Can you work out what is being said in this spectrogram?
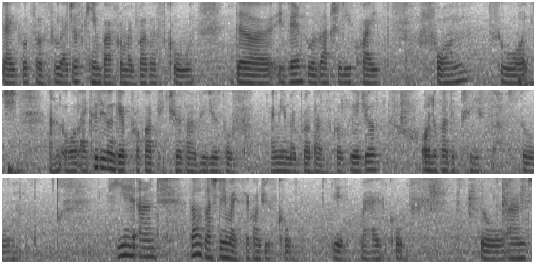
guys, what's up? So I just came back from my brother's school. The event was actually quite fun to watch and all. I could even get proper pictures and videos of I mean my brothers because they were just all over the place. So yeah, and that was actually my secondary school. Yeah, my high school. So and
